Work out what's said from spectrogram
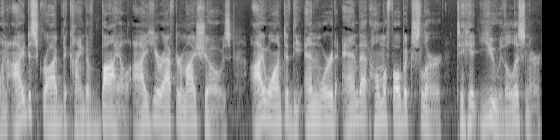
When I described the kind of bile I hear after my shows, I wanted the N word and that homophobic slur to hit you, the listener,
